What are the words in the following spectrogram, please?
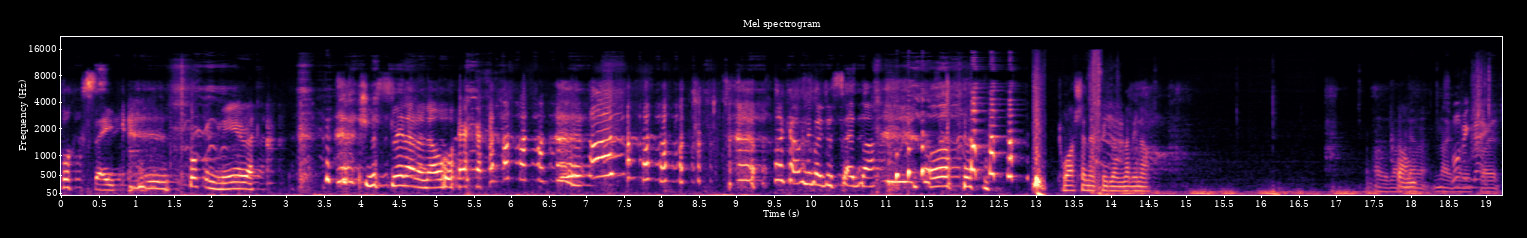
Fuck's sake. fucking Mira. she just slid out of nowhere. I can't believe I just said that. Oh. Wash in if we let me know. Oh, the line down it. No, no, no, try it.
